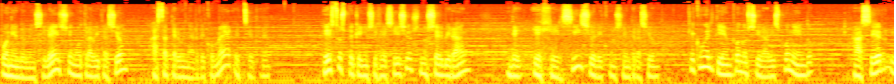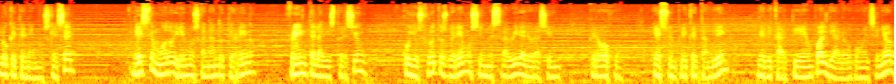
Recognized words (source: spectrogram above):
poniéndolo en silencio en otra habitación hasta terminar de comer, etc. Estos pequeños ejercicios nos servirán de ejercicio de concentración que con el tiempo nos irá disponiendo a hacer lo que tenemos que hacer de este modo iremos ganando terreno frente a la dispersión, cuyos frutos veremos en nuestra vida de oración. Pero ojo, eso implica también dedicar tiempo al diálogo con el Señor.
